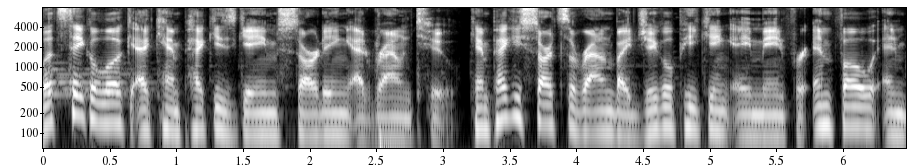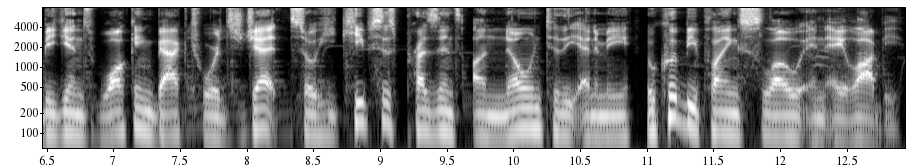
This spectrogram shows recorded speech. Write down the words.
Let's take a look at Kanpeki's game starting at round 2. Kanpeki starts the round by jiggle peeking A main for info and begins walking back towards Jett so he keeps his presence unknown to the enemy who could be playing slow in A lobby.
